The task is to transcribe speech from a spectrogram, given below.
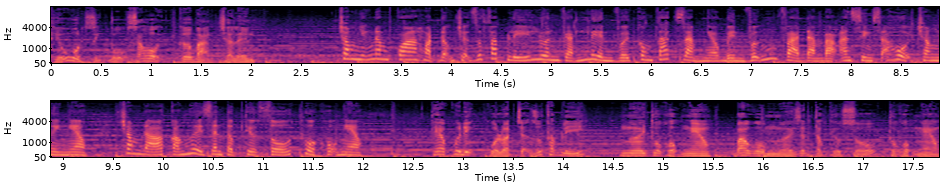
thiếu hụt dịch vụ xã hội cơ bản trở lên. Trong những năm qua, hoạt động trợ giúp pháp lý luôn gắn liền với công tác giảm nghèo bền vững và đảm bảo an sinh xã hội cho người nghèo, trong đó có người dân tộc thiểu số thuộc hộ nghèo. Theo quy định của luật trợ giúp pháp lý, người thuộc hộ nghèo bao gồm người dân tộc thiểu số thuộc hộ nghèo,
